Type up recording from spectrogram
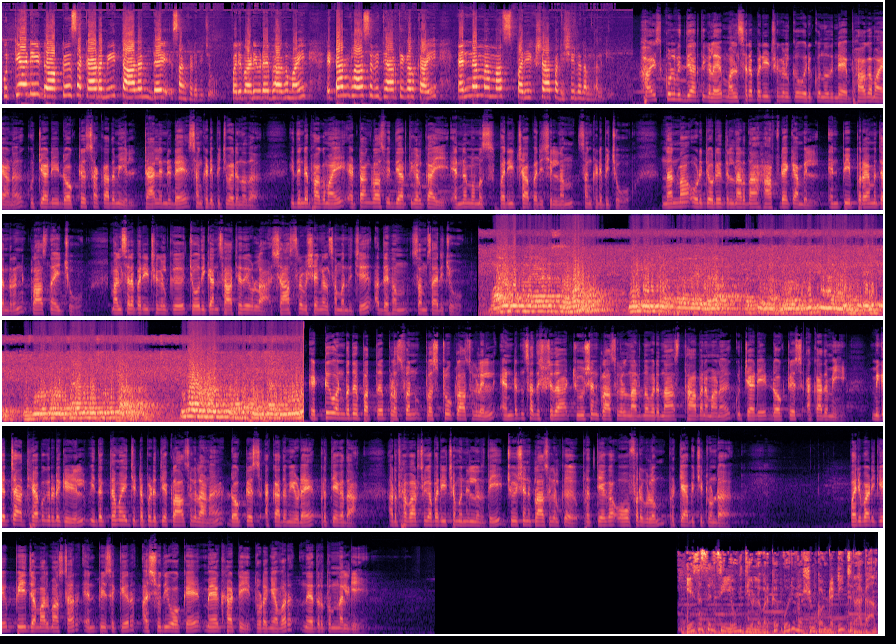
Kuttiady doctors academy talent day സംഘടിപ്പിച്ചു. പരിപാടിയുടെ ഭാഗമായി എട്ടാം ക്ലാസ് വിദ്യാർത്ഥികൾക്കായി എൻ എം എം എസ് പരീക്ഷാ പരിശീലനം നൽകി. ഹൈസ്കൂൾ വിദ്യാർത്ഥികളെ മത്സര പരീക്ഷകൾക്ക് ഒരുക്കുന്നതിന്റെ ഭാഗമായാണ് കുറ്റ്യാടി ഡോക്ടേഴ്സ് അക്കാദമിയിൽ ടാലന്റ് ഡേ സംഘടിപ്പിച്ചു വരുന്നത്. ഇതിന്റെ ഭാഗമായി എട്ടാം ക്ലാസ് വിദ്യാർത്ഥികൾക്കായി എൻ എം എം എസ് പരീക്ഷാ പരിശീലനം സംഘടിപ്പിച്ചു. നന്മ ഓഡിറ്റോറിയത്തിൽ നടന്ന ഹാഫ് ഡേ ക്യാമ്പിൽ എൻ പി പ്രേമചന്ദ്രൻ ക്ലാസ് നയിച്ചു. മത്സര പരീക്ഷകൾക്ക് ചോദിക്കാൻ സാധ്യതയുള്ള ശാസ്ത്ര വിഷയങ്ങൾ സംബന്ധിച്ച് അദ്ദേഹം സംസാരിച്ചു. എട്ട് ഒൻപത് പത്ത് പ്ലസ് വൺ പ്ലസ് ടു ക്ലാസ്സുകളിൽ എൻട്രൻസ് അധിഷ്ഠിത ട്യൂഷൻ ക്ലാസുകൾ നടന്നുവരുന്ന സ്ഥാപനമാണ് കുറ്റ്യാടി ഡോക്ടേഴ്സ് അക്കാദമി. മികച്ച അധ്യാപകരുടെ കീഴിൽ വിദഗ്ധമായി ചിട്ടപ്പെടുത്തിയ ക്ലാസുകളാണ് ഡോക്ടേഴ്സ് അക്കാദമിയുടെ പ്രത്യേകത. അർദ്ധവാർഷിക പരീക്ഷ മുന്നിൽ നിർത്തി ട്യൂഷൻ ക്ലാസുകൾക്ക് പ്രത്യേക ഓഫറുകളും പ്രഖ്യാപിച്ചിട്ടുണ്ട്. പരിപാടിക്ക് P Jamal master N P Sakkeer Aswathy O K Megha T തുടങ്ങിയവർ നേതൃത്വം നൽകി. എസ് എസ് എൽ സി യോഗ്യതയുള്ളവർക്ക് ഒരു വർഷം കൊണ്ട് ടീച്ചറാകാം.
